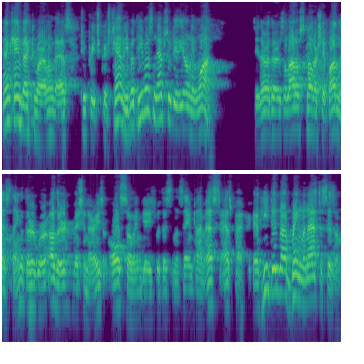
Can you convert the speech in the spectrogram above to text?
and came back to Ireland as to preach Christianity, but he wasn't absolutely the only one. See, there, there's a lot of scholarship on this thing. There were other missionaries also engaged with this in the same time as, as Patrick, and he did not bring monasticism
